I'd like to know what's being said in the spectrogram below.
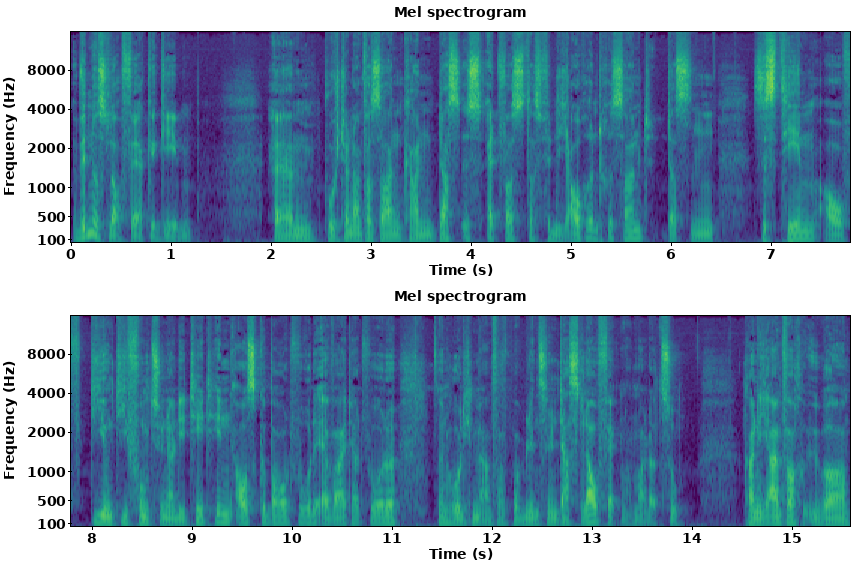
Windows-Laufwerke geben, ähm, wo ich dann einfach sagen kann, das ist etwas, das finde ich auch interessant, dass ein System auf die und die Funktionalität hin ausgebaut wurde, erweitert wurde, dann hole ich mir einfach bei Blinzeln das Laufwerk nochmal dazu. Kann ich einfach über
